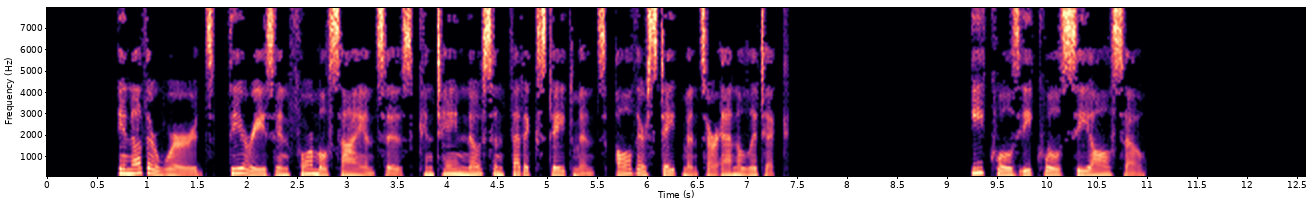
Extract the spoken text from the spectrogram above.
In other words, theories in formal sciences contain no synthetic statements, all their statements are analytic. See also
